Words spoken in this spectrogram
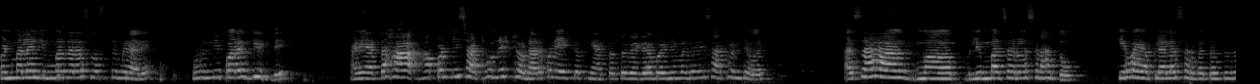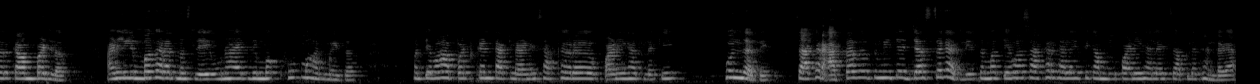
पण मला लिंब जरा स्वस्त मिळाले. म्हणून मी परत घेतले. आणि आता हा हा पण मी साठवूनच ठेवणार पण याच्यात नाही. आता तो वेगळ्या बरणीमध्ये मी साठवून ठेवल. असा हा लिंबाचा रस राहतो. केव्हाही आपल्याला सरबताचं जर काम पडलं आणि लिंब घरात नसले उन्हाळ्यात लिंब खूप महाग मिळतात मग तेव्हा हा पटकन टाकला आणि साखर पाणी घातलं की होऊन जाते. साखर. आता जर तुम्ही त्यात जास्त घातली तर मग तेव्हा साखर घालायची कामली म्हणजे पाणी घालायचं आपल्या थंडगार.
